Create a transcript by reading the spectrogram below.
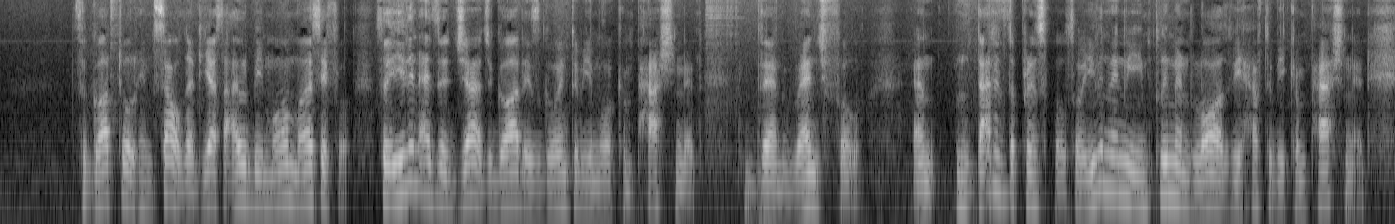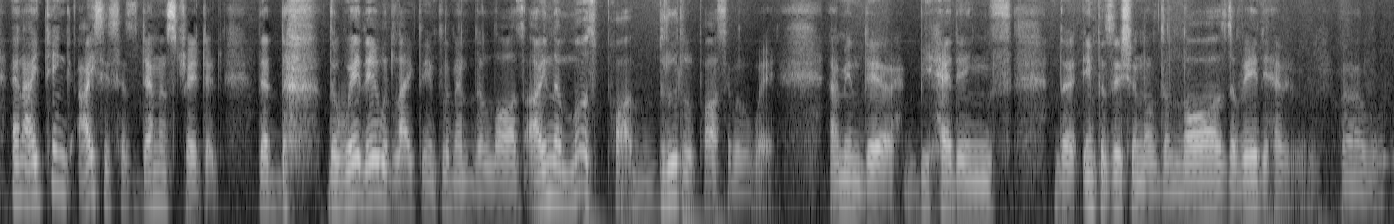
So God told himself that, yes, I will be more merciful. So even as a judge, God is going to be more compassionate than vengeful. And that is the principle. So even when we implement laws, we have to be compassionate. And I think ISIS has demonstrated that the, the way they would like to implement the laws are in the most po brutal possible way. I mean, their beheadings, the imposition of the laws, the way they have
